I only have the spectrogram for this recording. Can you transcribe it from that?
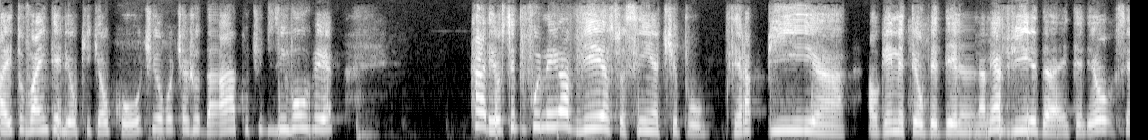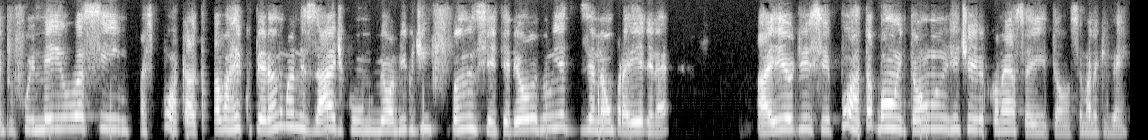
aí tu vai entender o que, é o coach e eu vou te ajudar a tu te desenvolver. Cara, eu sempre fui meio avesso, assim, é tipo, terapia, alguém meteu o bedelho na minha vida, entendeu? Sempre fui meio assim, mas, pô, cara, eu tava recuperando uma amizade com meu amigo de infância, entendeu? Eu não ia dizer não para ele, né? Aí eu disse, porra, tá bom, então a gente começa aí, então, semana que vem.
